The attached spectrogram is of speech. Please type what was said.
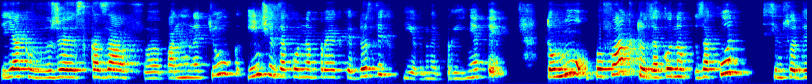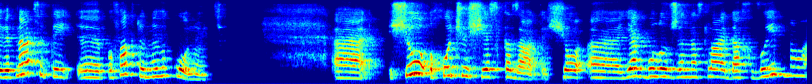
як вже сказав е, пан Гнатюк, інші законопроекти до сих пір не прийняті, тому по факту закон, закон 719 е, по факту не виконується. Що хочу ще сказати, що е, як було вже на слайдах видно,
